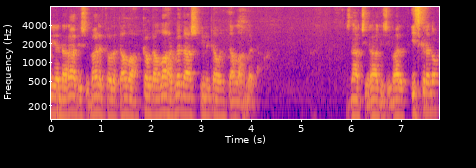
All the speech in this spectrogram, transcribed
je da radiš ibadet kao da te Allah, kao da Allaha gledaš ili kao da te Allah gleda znači radiš ibadet iskreno,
